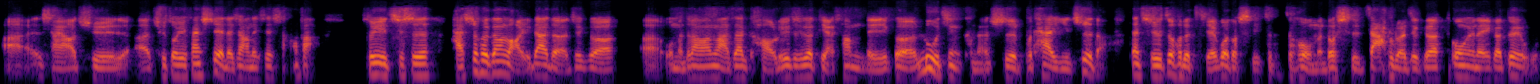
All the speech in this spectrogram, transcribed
啊想要去呃去做一番事业的这样的一些想法。所以其实还是会跟老一代的这个。呃，我们的爸爸妈妈在考虑这个点上面的一个路径可能是不太一致的，但其实最后的结果都是一致的。最后我们都是 加入了这个公务员的一个队伍。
